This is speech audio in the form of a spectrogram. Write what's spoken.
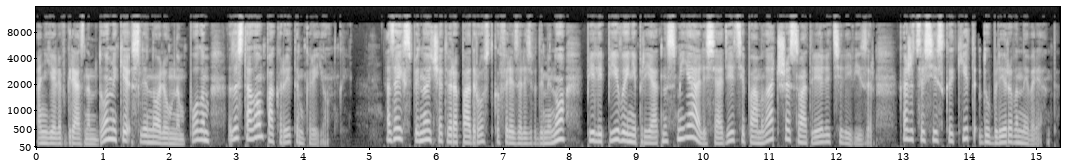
они ели в грязном домике с линолеумным полом за столом, покрытым клеенкой. А за их спиной четверо подростков резались в домино, пили пиво и неприятно смеялись, а дети помладше смотрели телевизор. Кажется, «Сиска Кит» — дублированный вариант.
